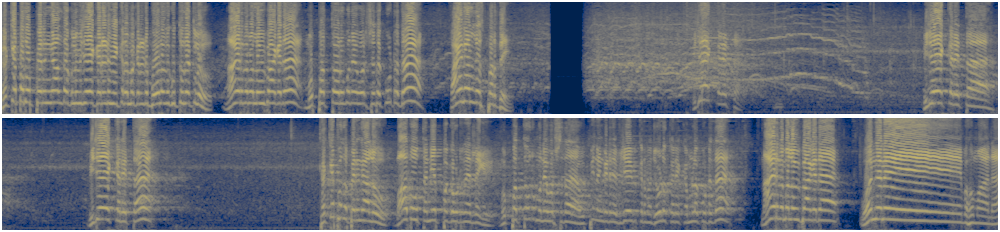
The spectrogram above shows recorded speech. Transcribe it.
ಕಕ್ಕೆಪದ ಪೆರಂಗಾಲದಕ್ಕಲು ವಿಜಯ ಕರಡಿ ವಿಕ್ರಮ ಕರಡಿ ಗುತ್ತು ಗುತ್ತದಕ್ಕಲು ನಾಯರದ ಮಲ್ಲ ವಿಭಾಗದ ಮುಪ್ಪತ್ತೊಂಬನೇ ವರ್ಷದ ಕೂಟದ ಫೈನಲ್ ಸ್ಪರ್ಧೆ. ವಿಜಯ ಕರೆತ್ತ ವಿಜಯ ಕರೆತ್ತ ವಿಜಯ ಕರೆತ್ತ ಕಕ್ಕೆಪದ ಪೆರಂಗಾಲು ಬಾಬು ತನಿಯಪ್ಪ ಗೌಡನೆರಳಿಗೆ ಮುಪ್ಪತ್ತೂರು ಮನೆ ವರ್ಷದ ಉಪ್ಪಿನಂಗಡಿಯ ವಿಜಯ ವಿಕ್ರಮ ಜೋಡುಕರೆ ಕಮಲಕೂಟದ ನಾಯರದ ಮಲ್ಲ ವಿಭಾಗದ ಒಂದನೇ ಬಹುಮಾನ.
